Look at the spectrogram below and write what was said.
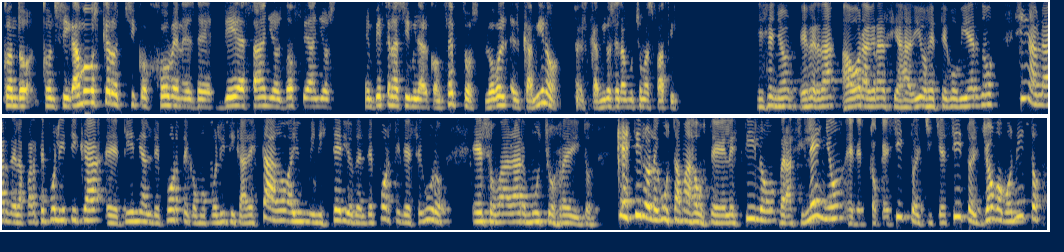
Cuando consigamos que los chicos jóvenes de 10 años, 12 años empiecen a asimilar conceptos, luego el camino, el camino será mucho más fácil. Sí, señor, es verdad. Ahora, gracias a Dios, este gobierno, sin hablar de la parte política, eh, tiene al deporte como política de Estado. Hay un ministerio del deporte y de seguro eso va a dar muchos réditos. ¿Qué estilo le gusta más a usted? ¿El estilo brasileño, el toquecito, el chichecito, el jogo bonito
